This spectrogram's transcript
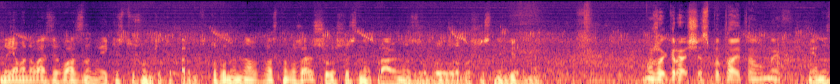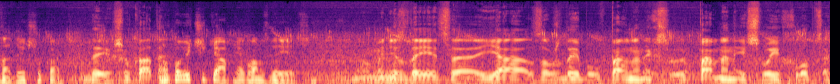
Ну я маю на увазі, у вас з ними якісь стосунки тепер. Тобто вони на вас не вважають, що ви щось неправильно зробили або щось невірне. Може краще спитайте у них, Я не знаю, де їх шукати. де їх шукати. Ну по відчуттях, як вам здається. Ну, мені здається, я завжди був впевнений, впевнений в своїх хлопцях.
